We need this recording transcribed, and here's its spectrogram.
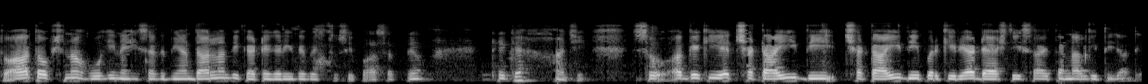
ਤਾਂ ਆਹ ਤਾਂ ਆਪਸ਼ਨਾਂ ਹੋ ਹੀ ਨਹੀਂ ਸਕਦੀਆਂ। ਦਾਲਾਂ ਦੀ ਕੈਟਾਗਰੀ ਦੇ ਵਿੱਚ ਤੁਸੀਂ ਪਾ ਸਕਦੇ ਹੋ। ਠੀਕ ਹੈ? ਹਾਂਜੀ। ਸੋ ਅੱਗੇ ਕੀ ਹੈ? ਛਟਾਈ ਦੀ ਛਟਾਈ ਦੀ ਪ੍ਰਕਿਰਿਆ ਡੈਸ਼ ਦੀ ਸਹਾਇਤਾ ਨਾਲ ਕੀਤੀ ਜਾਂਦੀ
